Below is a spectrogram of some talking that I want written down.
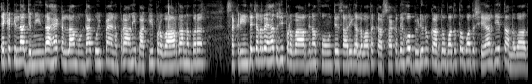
ਇੱਕ ਕਿੱਲਾ ਜ਼ਮੀਨ ਦਾ ਹੈ, ਇਕੱਲਾ ਮੁੰਡਾ, ਕੋਈ ਭੈਣ ਭਰਾ ਨਹੀਂ, ਬਾਕੀ ਪਰਿਵਾਰ ਦਾ ਨੰਬਰ ਸਕਰੀਨ ਤੇ ਚੱਲ ਰਿਹਾ, ਤੁਸੀਂ ਪਰਿਵਾਰ ਦੇ ਨਾਲ ਫੋਨ ਤੇ ਸਾਰੀ ਗੱਲਬਾਤ ਕਰ ਸਕਦੇ ਹੋ। ਵੀਡੀਓ ਨੂੰ ਕਰ ਦਿਓ ਵੱਧ ਤੋਂ ਵੱਧ ਸ਼ੇਅਰ ਜੀ, ਧੰਨਵਾਦ।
